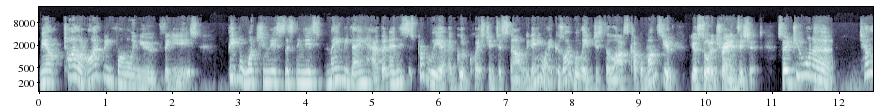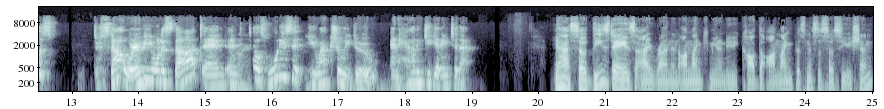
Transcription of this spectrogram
Now, Tyler, I've been following you for years. People watching this, listening to this, maybe they haven't. And this is probably a, a good question to start with anyway, because I believe just the last couple months you've you're sort of transitioned. So do you want to tell us start wherever you want to start and, and sure. tell us what is it you actually do and how did you get into that? Yeah, so these days I run an online community called the Online Business Association,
